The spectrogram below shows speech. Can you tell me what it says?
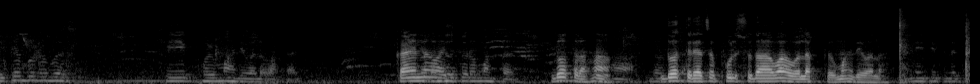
त्याच्याबरोबर हे एक फळ महादेवाला वाहतात. काय नाव आहे? दोतोरं म्हणतात. दोत्रा हा. हा फुल सुद्धा व्हावं लागतं महादेवाला. आणि तिथलं ते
